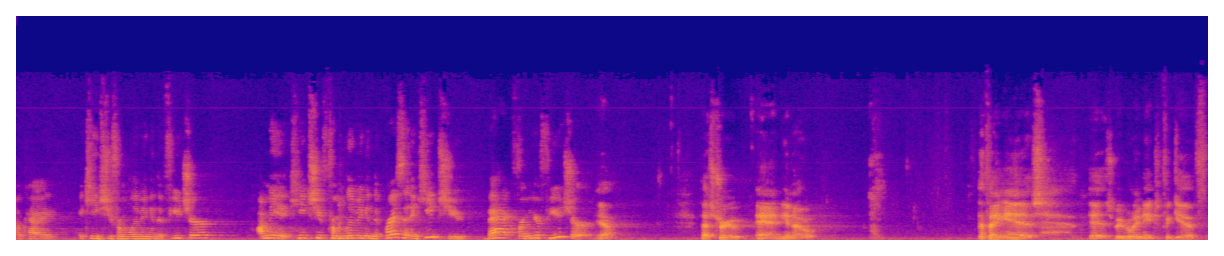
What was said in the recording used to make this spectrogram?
Okay, it keeps you from living in the future. I mean, it keeps you from living in the present and keeps you back from your future. Yeah, that's true. And you know, the thing is, is we really need to forgive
